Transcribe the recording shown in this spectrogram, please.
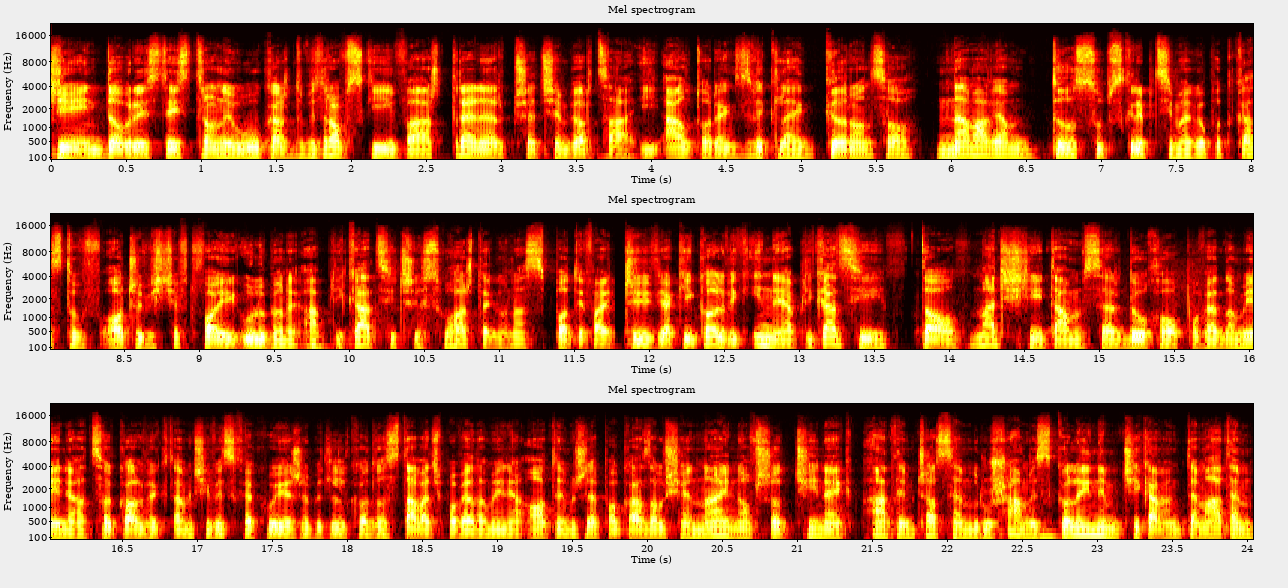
Dzień dobry, z tej strony Łukasz Dmytrowski, wasz trener, przedsiębiorca i autor. Jak zwykle gorąco namawiam do subskrypcji mojego podcastu, oczywiście w twojej ulubionej aplikacji, czy słuchasz tego na Spotify, czy w jakiejkolwiek innej aplikacji, to naciśnij tam serducho, powiadomienia, cokolwiek tam ci wyskakuje, żeby tylko dostawać powiadomienia o tym, że pokazał się najnowszy odcinek, a tymczasem ruszamy z kolejnym ciekawym tematem,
